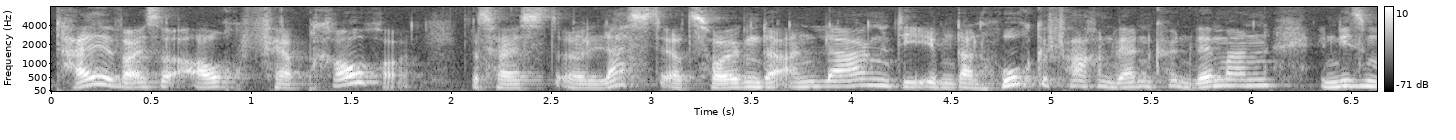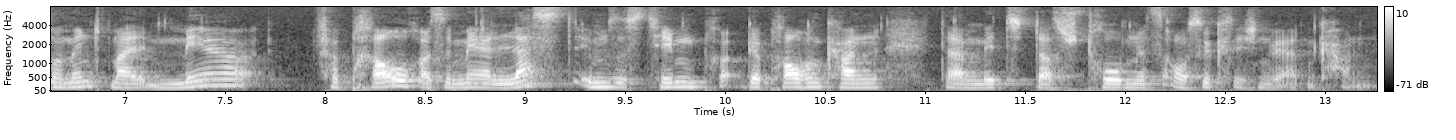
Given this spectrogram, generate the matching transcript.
teilweise auch Verbraucher. Das heißt äh, lasterzeugende Anlagen, die eben dann hochgefahren werden können, wenn man in diesem Moment mal mehr Verbrauch, also mehr Last im System gebrauchen kann, damit das Stromnetz ausgeglichen werden kann.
